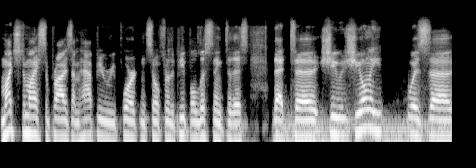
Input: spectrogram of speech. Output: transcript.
much to my surprise, I'm happy to report. And so for the people listening to this, that uh, she was she only was uh,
